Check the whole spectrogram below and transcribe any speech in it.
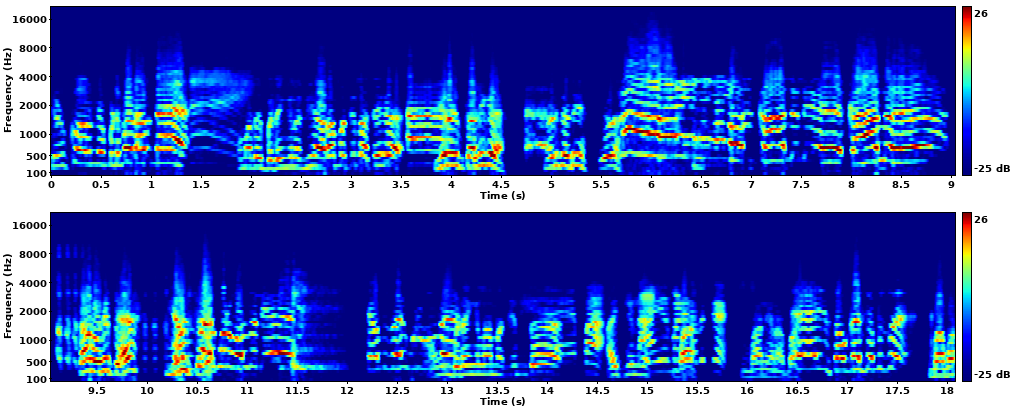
ತಿಳ್ಕೊ ಅವ್ನ ಬಿಡ್ಬೇಡ ಅವನ್ನ ಮತ್ತೆ ಬಿಡಂಗಿಲ್ಲ. ನೀ ಆರಾಮದಿಲ್ಲ ಅಜಯ? ಏನಾಯ್ತು ಕಾಲಿಗೆ? ನಡಿ ನಡಿ ಹೇಳ ಕಾಲಲ್ಲಿ ಕಾಲ ಕಾಲ್ ಹೋಗೈತೆ ಮುರಿತ ಕೆಂಸಾಗ ಬರುವಲ್ದಲ್ಲಿ ಕೆಂಸಾಗ ಬರುವಲ್ದ ಅವ್ನು ಬಿಡಂಗಿಲ್ಲ ನಾ ನಿಂದ ಆಯ್ತು ನಾ ಏನ್ ಮಾಡಿ ಅದಕ್ಕ ಬಾ ನೀನ ಬಾ ಏ ಸೌಕಾಶ ಕೆಂಸ ಬಾ ಬಾ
